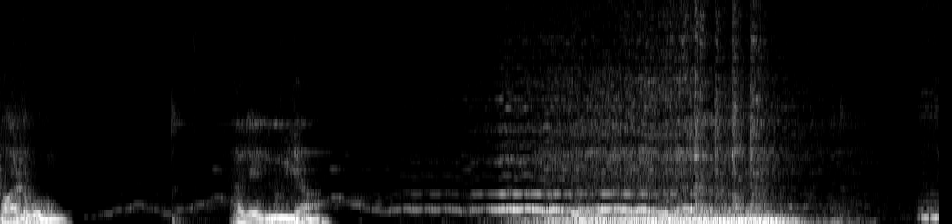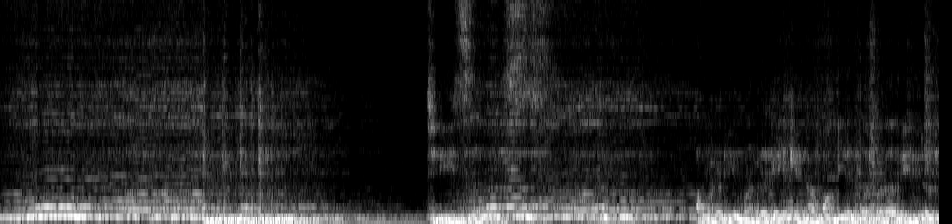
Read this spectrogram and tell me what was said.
பாடுவோம். ஹalleluya ஜீசஸ் அவருடைய வருகைக்கு நாம் ஆயத்தப்பட வேண்டும்.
